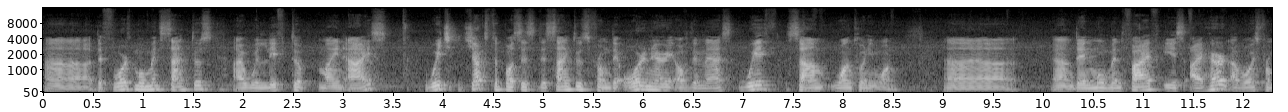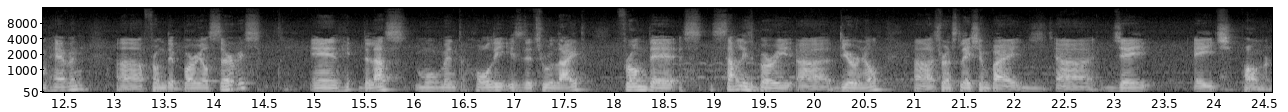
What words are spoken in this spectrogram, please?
Uh, the fourth movement, Sanctus, I will lift up mine eyes, which juxtaposes the Sanctus from the ordinary of the Mass with Psalm 121. Uh, and then movement five is I heard a voice from heaven uh, from the burial service. And the last movement, Holy is the True Light, from the Salisbury uh, Diurnal, uh, translation by uh, J. H. Palmer.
